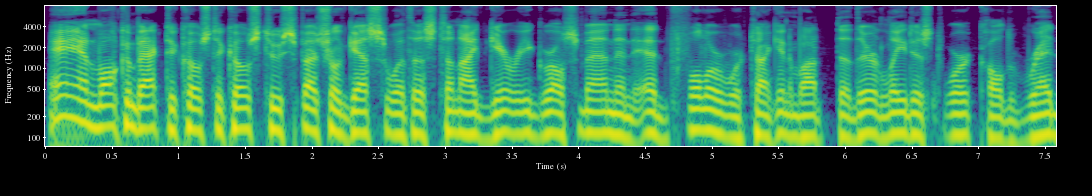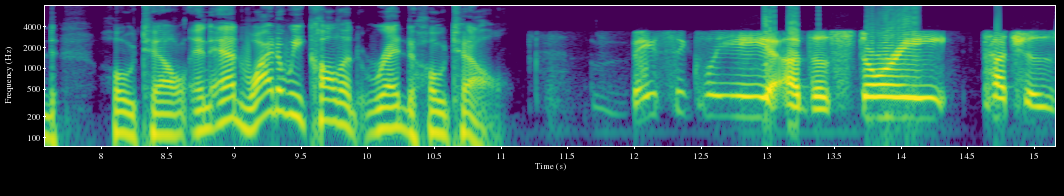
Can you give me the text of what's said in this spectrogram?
And welcome back to Coast to Coast. Two special guests with us tonight Gary Grossman and Ed Fuller. We're talking about uh, their latest work called Red Hotel. And Ed, why do we call it Red Hotel? Basically, uh, the story touches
